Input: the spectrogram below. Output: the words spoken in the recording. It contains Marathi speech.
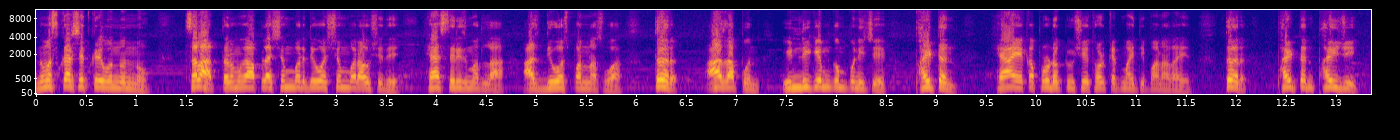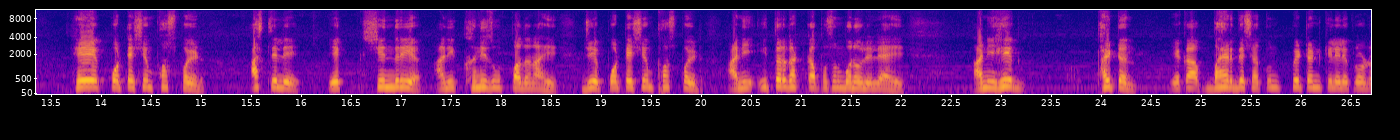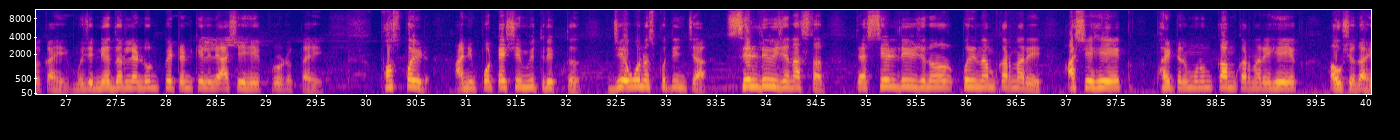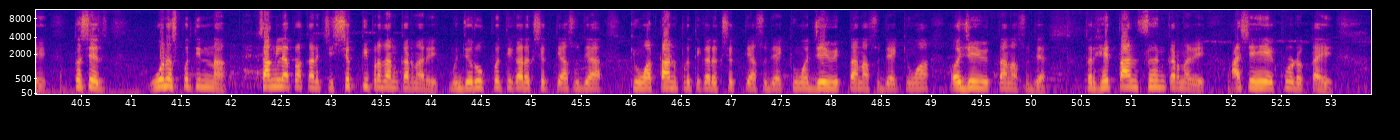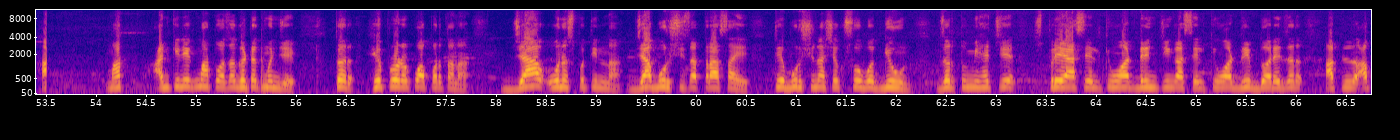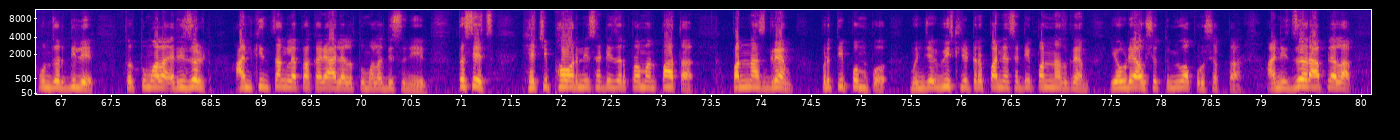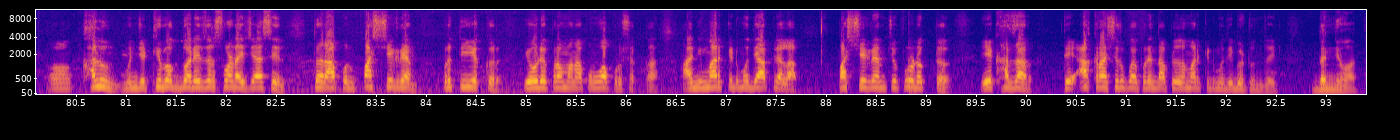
नमस्कार शेतकरी बंधूंनो. चला तर मग आपला शंभर दिवस शंभर औषधे ह्या सिरीजमधला आज दिवस पन्नासवा. तर आज आपण इंडिकेम कंपनीचे फायटन ह्या एका प्रोडक्टविषयी थोडक्यात माहिती पाहणार आहेत. तर फायटन फाय जी हे एक पोटॅशियम फॉस्फाईड असलेले एक सेंद्रिय आणि खनिज उत्पादन आहे जे पोटॅशियम फॉस्फाईड आणि इतर घटकापासून बनवलेले आहे. आणि हे फायटन एका बाहेर देशातून पेटंट केलेले प्रोडक्ट आहे. म्हणजे नेदरलँडहून पेटंट केलेले असे हे एक प्रोडक्ट आहे. फॉस्फाईड आणि पोटॅशियम व्यतिरिक्त जे वनस्पतींच्या सेल डिव्हिजन असतात त्या सेल डिव्हिजनवर परिणाम करणारे असे हे एक फायटर म्हणून काम करणारे हे एक औषध आहे. तसेच वनस्पतींना चांगल्या प्रकारची शक्ती प्रदान करणारे म्हणजे रोगप्रतिकारक शक्ती असू द्या किंवा ताण प्रतिकारक शक्ती असू द्या किंवा जैविक ताण असू द्या किंवा अजैविक ताण असू द्या तर हे ताण सहन करणारे असे हे एक प्रोडक्ट आहे. मात आणखीन एक महत्त्वाचा घटक म्हणजे तर हे प्रोडक्ट वापरताना ज्या वनस्पतींना ज्या बुरशीचा त्रास आहे ते बुरशीनाशक सोबत घेऊन जर तुम्ही ह्याचे स्प्रे असेल किंवा ड्रिंचिंग असेल किंवा ड्रीपद्वारे जर आपलं आपण जर दिले तर तुम्हाला रिझल्ट आणखीन चांगल्या प्रकारे आलेला तुम्हाला दिसून येईल. तसेच ह्याची फवारणीसाठी जर प्रमाण पाहता पन्नास ग्रॅम प्रतिपंप म्हणजे वीस लिटर पाण्यासाठी पन्नास ग्रॅम एवढे औषध तुम्ही वापरू शकता. आणि जर आपल्याला खालून म्हणजे ठिबकद्वारे जर सोडायचे असेल तर आपण पाचशे ग्रॅम प्रति एकर एवढे प्रमाण आपण वापरू शकता. आणि मार्केटमध्ये आपल्याला पाचशे ग्रॅमचे प्रोडक्ट एक हजार ते अकराशे रुपयापर्यंत आपल्याला मार्केटमध्ये भेटून जाईल. धन्यवाद.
